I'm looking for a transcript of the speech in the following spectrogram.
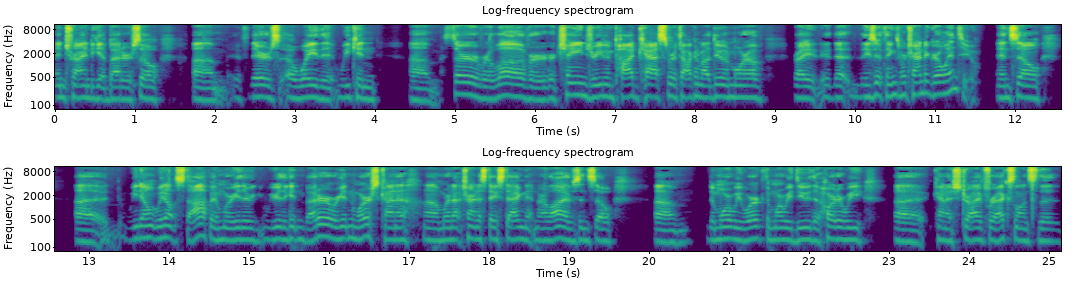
and trying to get better. So, um, if there's a way that we can um, serve or love or, or, change or even podcasts we're talking about doing more of, right? That these are things we're trying to grow into, and so uh, we don't we don't stop and we're either we're either getting better or we're getting worse kind of um, we're not trying to stay stagnant in our lives. And so um, the more we work the more we do the harder we uh, kind of strive for excellence the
